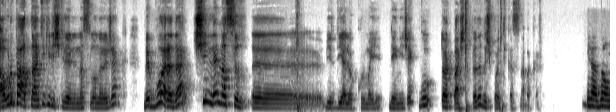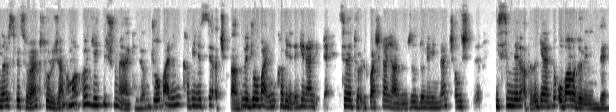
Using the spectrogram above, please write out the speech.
Avrupa Atlantik ilişkilerini nasıl onaracak? Ve bu arada Çin'le nasıl e, bir diyalog kurmayı deneyecek? Bu dört başlıkta da dış politikasına bakarım. Birazdan onları spesifik olarak soracağım ama öncelikle şunu merak ediyorum. Joe Biden'ın kabinesi açıklandı ve Joe Biden bu kabinede genellikle senatörlük, başkan yardımcılığı döneminden çalıştığı isimleri atadı. Genellikle Obama döneminde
